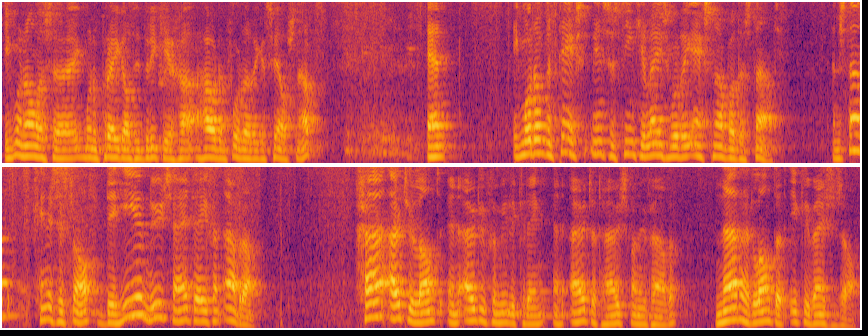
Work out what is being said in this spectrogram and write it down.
Ik moet, alles, uh, ik moet een preek altijd drie keer houden voordat ik het zelf snap. En ik moet ook een tekst minstens tien keer lezen voordat ik echt snap wat er staat. En er staat, Genesis 12, de Heer nu zei tegen Abraham. Ga uit uw land en uit uw familiekring en uit het huis van uw vader naar het land dat ik u wijzen zal.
